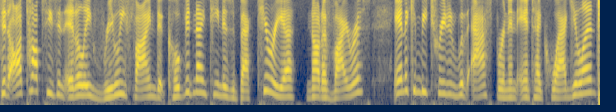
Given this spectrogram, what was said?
Did autopsies in Italy really find that COVID 19 is a bacteria, not a virus, and it can be treated with aspirin and anticoagulants?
